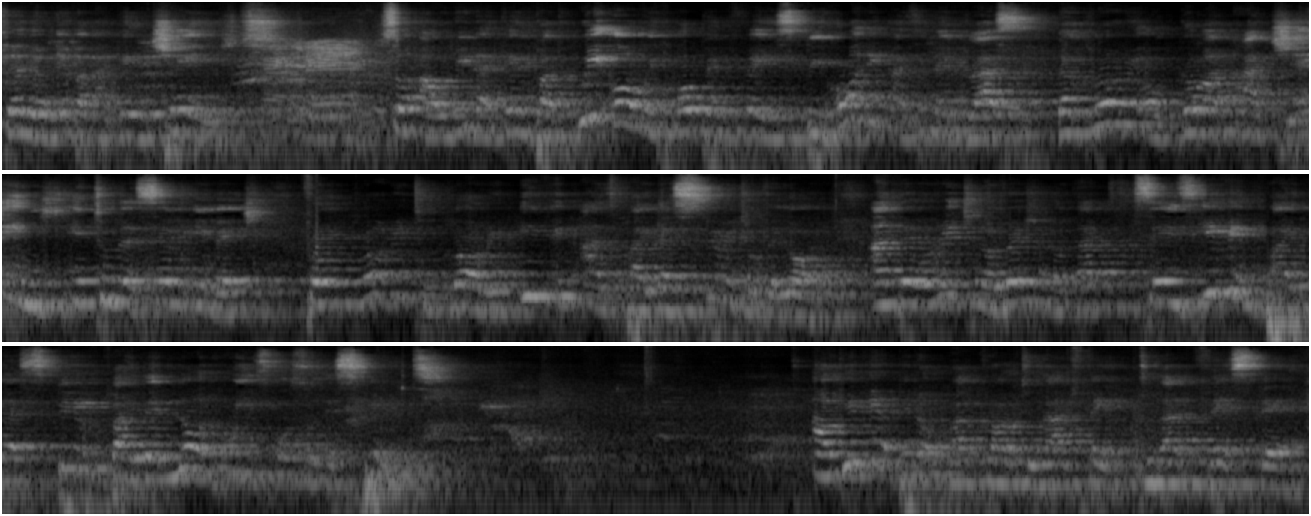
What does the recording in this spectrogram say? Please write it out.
Tell your neighbor again, changed. So I'll read again. But we all with open face, beholding as in a glass the glory of God, are changed into the same image from glory to glory, even as by the Spirit of the Lord. And the original version of that says, even by the Spirit, by the Lord who is also the Spirit. I'll give you a bit of background to that thing, to that verse there.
